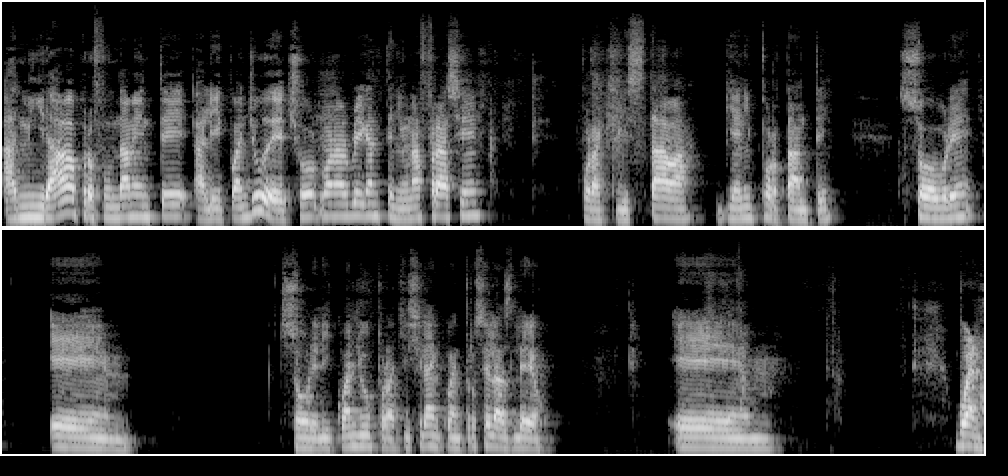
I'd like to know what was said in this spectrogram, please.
admiraba profundamente a Lee Kuan Yew. De hecho, Ronald Reagan tenía una frase, por aquí estaba, bien importante, sobre, eh, sobre Lee Kuan. Por aquí si la encuentro se las leo. Eh, bueno,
